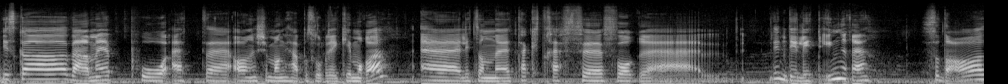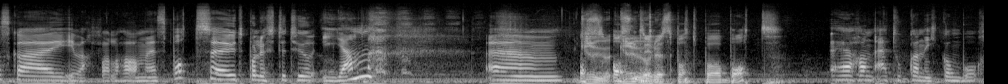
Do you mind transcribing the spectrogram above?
Vi skal være med på et eh, arrangement her på Solrike i morgen. Eh, litt sånn eh, tech-treff for de litt yngre. Så da skal jeg i hvert fall ha med Spot ut på luftetur igjen. Um, Åssen trives Spot på båt? eh, han, jeg tok han ikke om bord.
